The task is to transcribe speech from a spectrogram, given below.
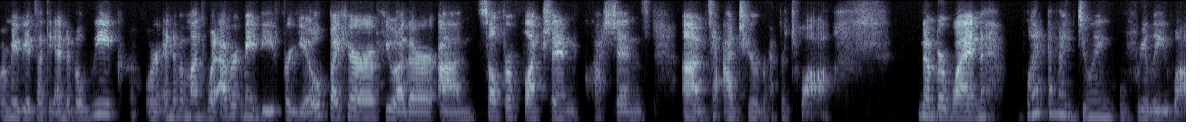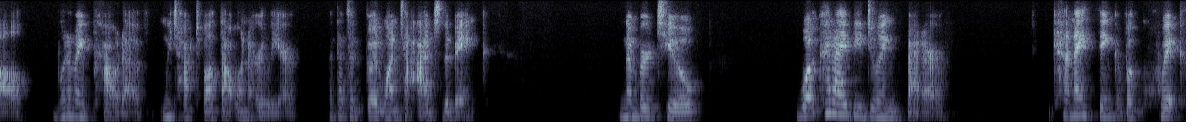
or maybe it's at the end of a week or end of a month, whatever it may be for you. But here are a few other um, self-reflection questions um, to add to your repertoire. Number one, what am I doing really well? What am I proud of? We talked about that one earlier, but that's a good one to add to the bank. Number two, what could I be doing better? Can I think of a quick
